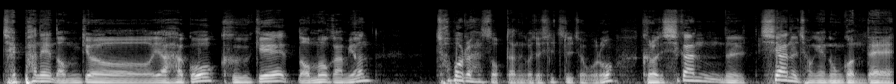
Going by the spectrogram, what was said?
재판에 넘겨야 하고 그게 넘어가면 처벌을 할 수 없다는 거죠 실질적으로 그런 시간을 시한을 정해 놓은 건데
